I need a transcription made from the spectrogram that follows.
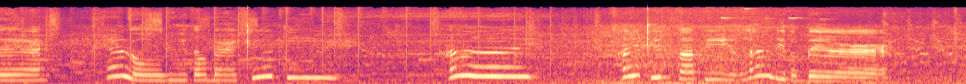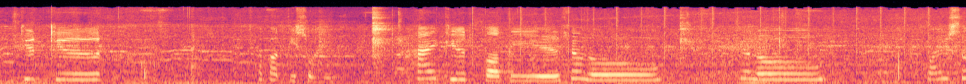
Bear. Hello, little bear cutie. Hi. Hi, cute puppy. Hi, little bear. Cute, cute. How about this one? Hi, cute puppies. Hello. Hello. Why so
